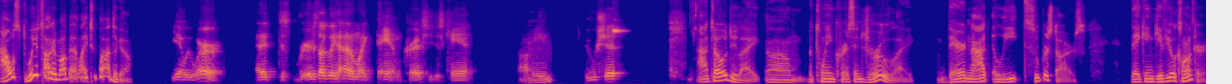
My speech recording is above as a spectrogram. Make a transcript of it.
I was we were talking about that like two pods ago. Yeah, we were. And it just reared its ugly head. I'm like, damn, Khris, you just can't I mean, do shit. I told you, like, um, between Khris and Jrue, like, they're not elite superstars. They can give you a clunker.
